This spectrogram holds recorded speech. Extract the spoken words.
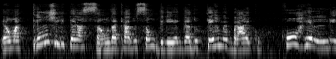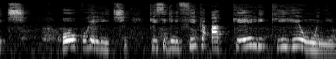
é uma transliteração da tradução grega do termo hebraico correlite ou correlite, que significa aquele que reúne,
